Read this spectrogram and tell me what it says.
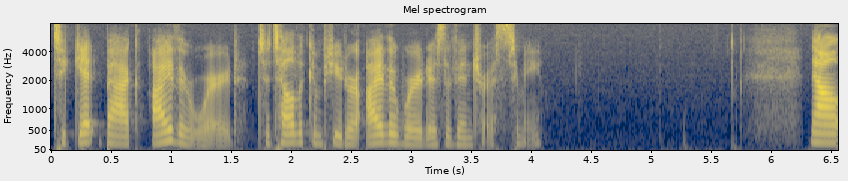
to get back either word, to tell the computer either word is of interest to me. Now,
